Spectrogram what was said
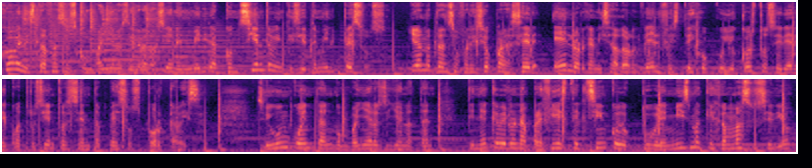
joven estafa a sus compañeros de graduación en Mérida con 127 mil pesos. Jonathan se ofreció para ser el organizador del festejo cuyo costo sería de 460 pesos por cabeza. Según cuentan compañeros de Jonathan, tenía que haber una prefiesta el 5 de octubre, misma que jamás sucedió,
